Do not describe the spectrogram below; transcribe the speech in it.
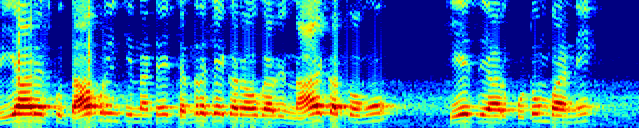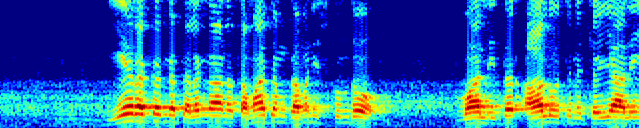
పిఆర్ఎస్కు దాపురించిందంటే చంద్రశేఖరరావు గారి నాయకత్వము కేసీఆర్ కుటుంబాన్ని ఏ రకంగా తెలంగాణ సమాజం గమనిస్తుందో వాళ్ళిద్దరు ఆలోచన చెయ్యాలి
